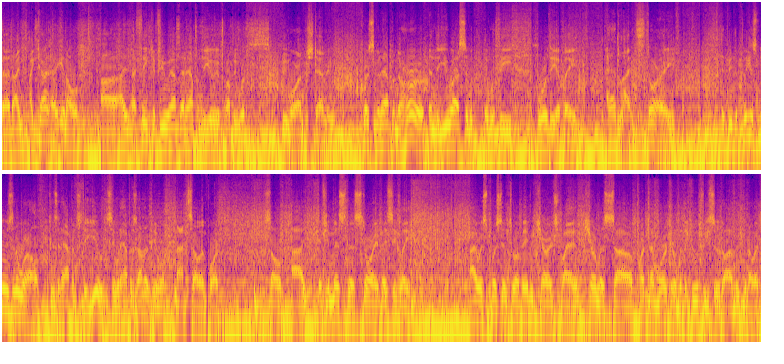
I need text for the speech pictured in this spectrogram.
And I, I can't, uh, you know, uh, I, I think if you have that happen to you, you probably would be more understanding. Of course, if it happened to her in the U.S., it would, it would be worthy of a headline story. It'd be the biggest news in the world because it happens to you. See, what happens to other people, not so important. So, uh, if you missed the story, basically, I was pushed into a baby carriage by a careless uh, part-time worker with a goofy suit on, you know, at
